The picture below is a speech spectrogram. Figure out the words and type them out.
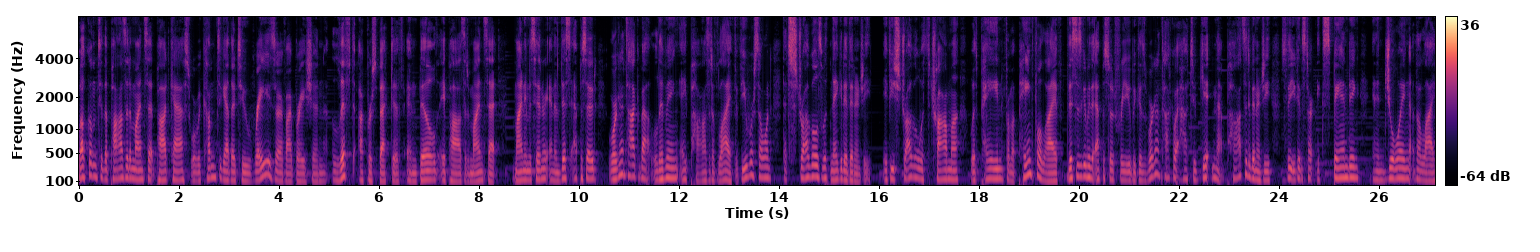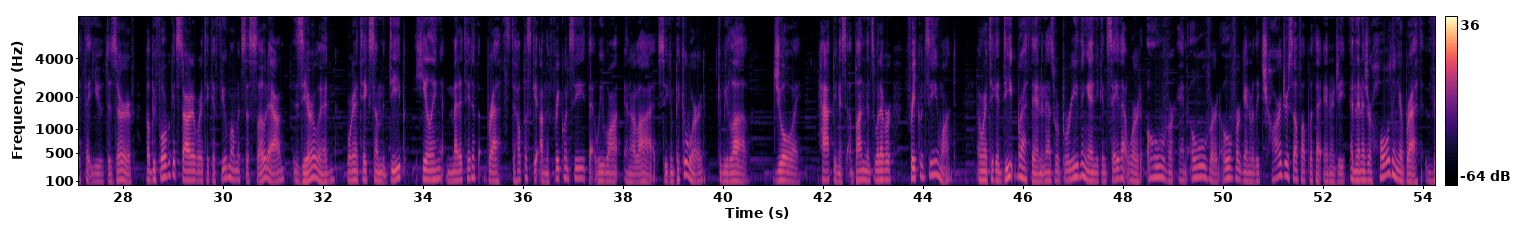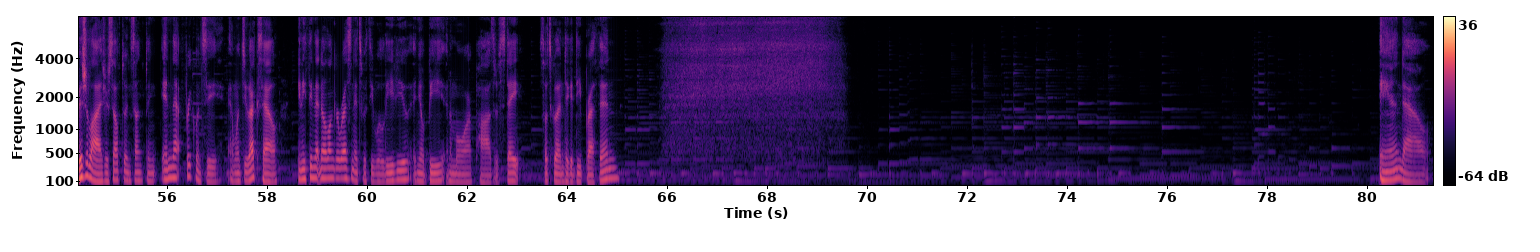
Welcome to the Positive Mindset Podcast, where we come together to raise our vibration, lift our perspective, and build a positive mindset. My name is Henry, and in this episode, we're going to talk about living a positive life. If you were someone that struggles with negative energy, if you struggle with trauma, with pain from a painful life, this is going to be the episode for you because we're going to talk about how to get in that positive energy so that you can start expanding and enjoying the life that you deserve. But before we get started, we're going to take a few moments to slow down, zero in. We're going to take some deep, healing, meditative breaths to help us get on the frequency that we want in our lives. So you can pick a word, it can be love, joy, happiness, abundance, whatever frequency you want. And we're going to take a deep breath in. And as we're breathing in, you can say that word over and over and over again. Really charge yourself up with that energy. And then as you're holding your breath, visualize yourself doing something in that frequency. And once you exhale, Anything that no longer resonates with you will leave you and you'll be in a more positive state. So let's go ahead and take a deep breath in. And out.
